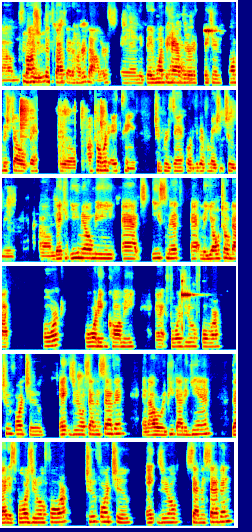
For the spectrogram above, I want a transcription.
Um, sponsorship mm-hmm. starts at $100, and if they want to have okay. their information on the show, they have until October the 18th to present or to get information to me. Um, they can email me at esmith at leoto.org, or they can call me at 404-242-8077, and I will repeat that again. That is 404-242-8077.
